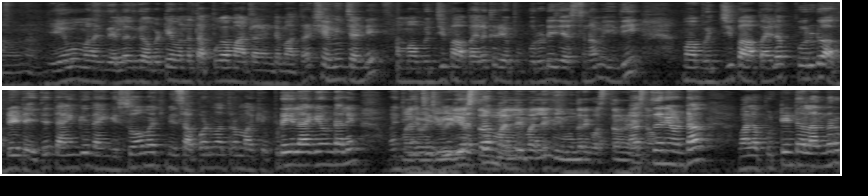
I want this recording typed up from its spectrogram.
అవునా? ఏమో మనకు తెలియదు కాబట్టి ఏమన్నా తప్పుగా మాట్లాడంటే మాత్రం క్షమించండి. మా బుజ్జి పాపాయలకు రేపు పురుడు చేస్తున్నాం. ఇది మా బుజ్జి పాపాయల పురుడు అప్డేట్ అయితే thank you thank you so much మీ సపోర్ట్ మాత్రం మాకు ఎప్పుడూ ఇలాగే ఉండాలి. మంచి మంచి వీడియోస్ మళ్ళీ మళ్ళీ మీ ముందరికి వస్తాం వస్తూనే ఉంటాం. వాళ్ళ పుట్టింటి వాళ్ళందరూ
